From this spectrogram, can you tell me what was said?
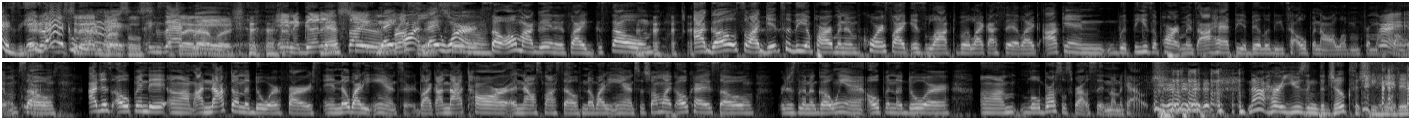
crazy. They're not used to that in Exactly. Brussels. Exactly. I'll tell you that much. Ain't a gun in sight. true. in they Brussels. aren't they True. weren't. So oh my goodness, like so I go so I get to the apartment and of course like it's locked, but like I said, like I can with these apartments I had the ability to open all of them from my Right, phone. So. I just opened it. Um, I knocked on the door first and nobody answered. Like I knocked hard, announced myself, nobody answered. So I'm like, okay, so we're just gonna go in, open the door. Um, little Brussels sprout sitting on the couch. Not her using the joke that she hated,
